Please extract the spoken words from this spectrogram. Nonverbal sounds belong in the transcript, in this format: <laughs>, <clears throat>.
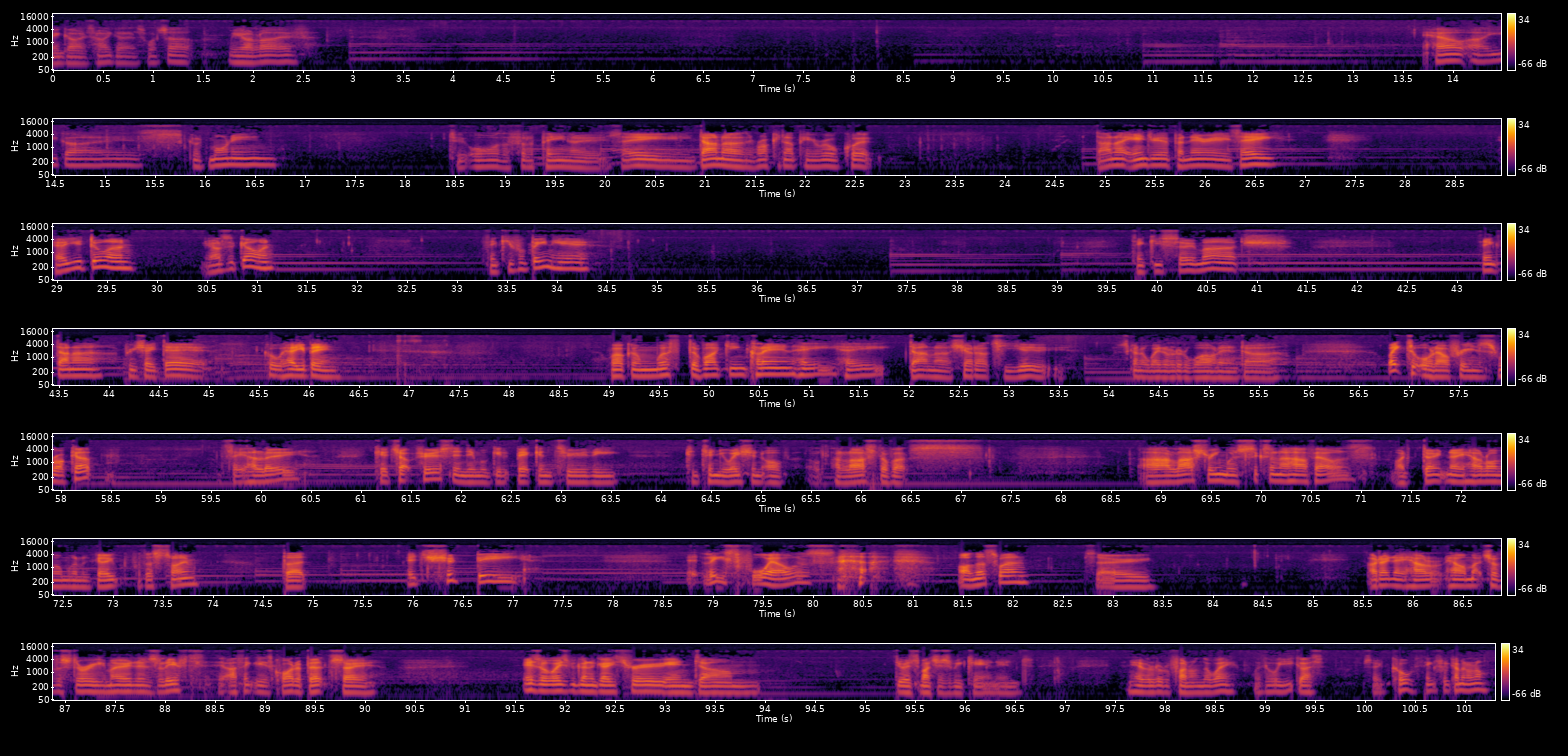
Hey guys, hi guys, what's up? We are live. How are you guys? Good morning to all the Filipinos. Hey, Dana, rocking up here real quick. Dana, Andrea, Paneres, hey. How you doing? How's it going? Thank you for being here. Thank you so much. Thanks, Donna. Appreciate that. Cool. How you been? Welcome with the Viking clan. Hey, hey, Donna. Shout out to you. Just gonna wait a little while and uh, wait till all our friends rock up. Say hello. Catch up first, and then we'll get back into the continuation of The Last of Us. Our last stream was six and a half hours. I don't know how long I'm going to go for this time, but it should be at least four hours <laughs> on this one. So I don't know how how much of the story mode is left. I think there's quite a bit. So as always, we're going to go through and um, do as much as we can and and have a little fun on the way with all you guys. So cool. Thanks for coming along.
